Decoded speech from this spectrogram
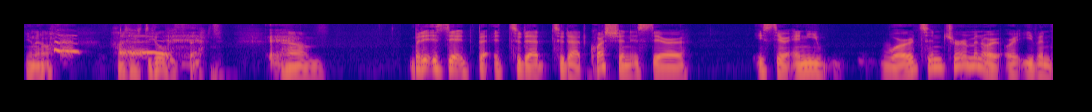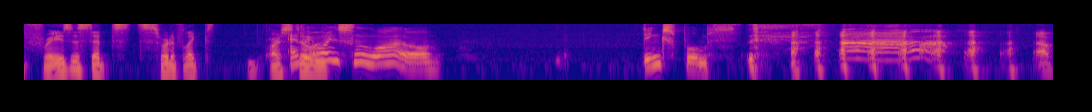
you know, how do you deal with that? Um, but is there to that to that question? Is there is there any words in German or or even phrases that sort of like are still every in once in a while? Dingsbums. oh,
